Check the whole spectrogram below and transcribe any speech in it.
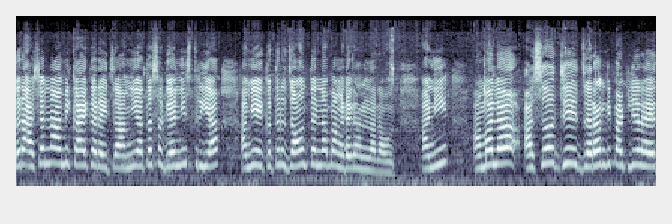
तर अशांना आम्ही काय करायचं? आम्ही आता सगळ्यांनी स्त्रिया आम्ही एकत्र जाऊन त्यांना बांगड्या घालणार आहोत. आणि आम्हाला असं जे जरांगी पाटील आहेत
